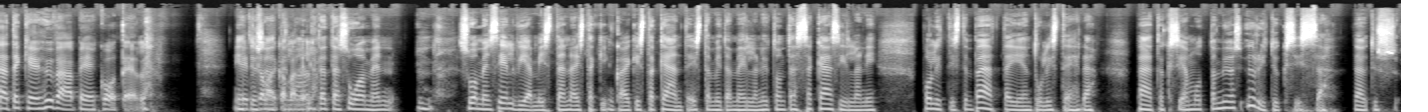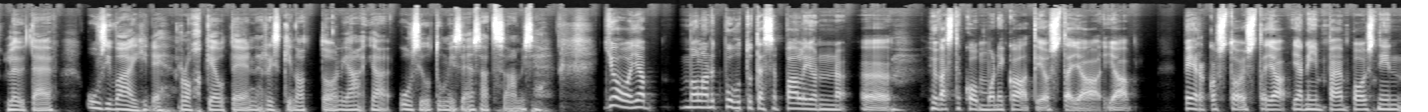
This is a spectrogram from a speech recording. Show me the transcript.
tämä tekee hyvää PKTlle. Niin, jos ajatellaan tätä Suomen, Suomen selviämistä näistäkin kaikista käänteistä, mitä meillä nyt on tässä käsillä, niin poliittisten päättäjien tulisi tehdä päätöksiä, mutta myös yrityksissä täytyisi löytää uusi vaihde rohkeuteen, riskinottoon ja, ja uusiutumiseen satsaamiseen. Joo, ja me ollaan nyt puhuttu tässä paljon ö, hyvästä kommunikaatiosta ja, ja verkostoista ja, ja niin päin pois, niin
